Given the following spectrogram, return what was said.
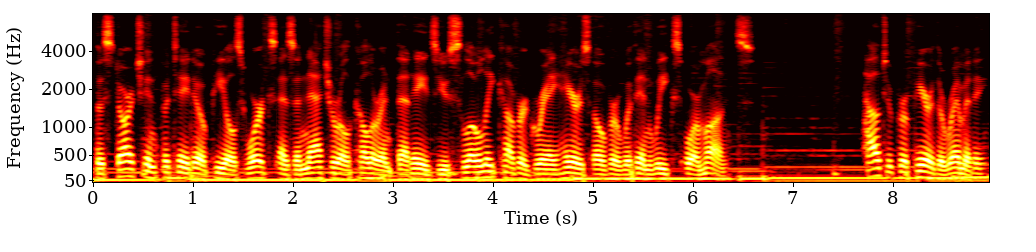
The starch in potato peels works as a natural colorant that aids you slowly cover gray hairs over within weeks or months. How to prepare the remedy.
